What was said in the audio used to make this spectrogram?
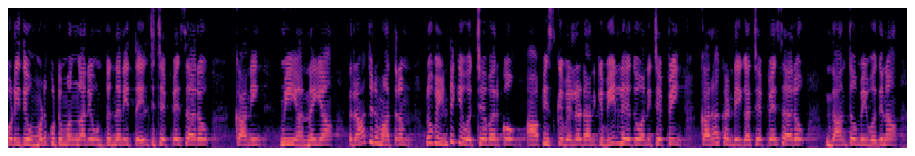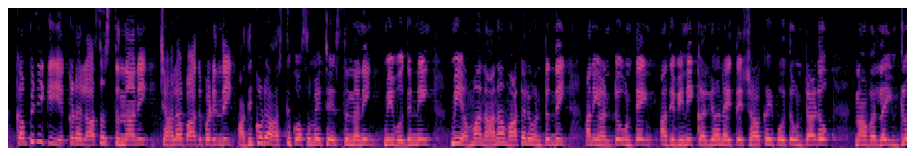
కూడా ఇది ఉమ్మడి కుటుంబంగానే ఉంటుందని తేల్చి చెప్పేశారు. కానీ మీ అన్నయ్య రాజును మాత్రం నువ్వు ఇంటికి వచ్చే వరకు ఆఫీస్కి వెళ్ళడానికి వీల్లేదు అని చెప్పి కరాఖండిగా చెప్పేశారు. దాంతో మీ వదిన కంపెనీకి ఎక్కడ లాస్ వస్తుందా అని చాలా బాధపడింది. అది కూడా ఆస్తి కోసమే చేస్తుందని మీ వదిన్ని మీ అమ్మ నానా మాటలు అంటుంది అని అంటూ ఉంటే అది విని కళ్యాణ్ అయితే షాక్ అయిపోతూ ఉంటాడు. నా వల్ల ఇంట్లో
